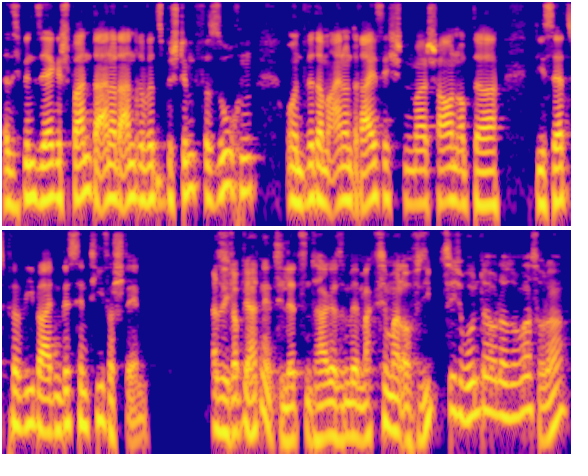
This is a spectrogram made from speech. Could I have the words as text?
Also ich bin sehr gespannt. Der ein oder andere wird es bestimmt versuchen und wird am 31. mal schauen, ob da die Sets per V-Byte ein bisschen tiefer stehen. Also ich glaube, wir hatten jetzt die letzten Tage, sind wir maximal auf 70 runter oder sowas, oder?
